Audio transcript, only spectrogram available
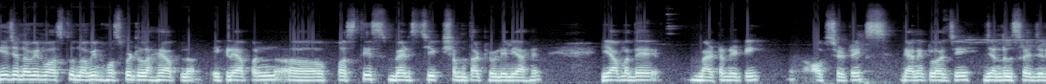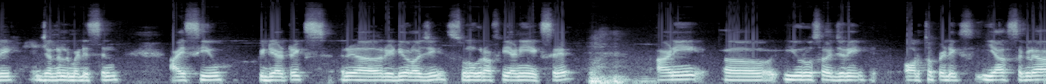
ही जे नवीन वास्तू नवीन हॉस्पिटल आहे आपलं इकडे आपण पस्तीस बेड्सची क्षमता ठेवलेली आहे. यामध्ये maternity obstetrics gynaecology general surgery general medicine I C U paediatrics radiology sonography आणि एक्सरे आणि युरो सर्जरी ऑर्थोपेडिक्स या सगळ्या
